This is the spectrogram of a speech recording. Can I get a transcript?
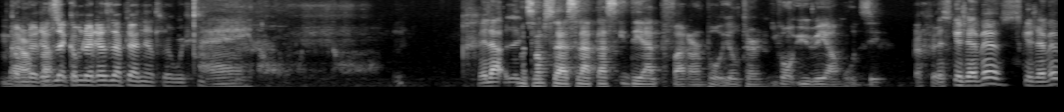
Comme le, reste place. de la, comme le reste de la planète, là, oui. Hey, non. Mais là, Il me semble que c'est la, place idéale pour faire un beau heel turn. Ils vont huer en maudit. Parfait. mais ce que j'avais, ce que j'avais,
